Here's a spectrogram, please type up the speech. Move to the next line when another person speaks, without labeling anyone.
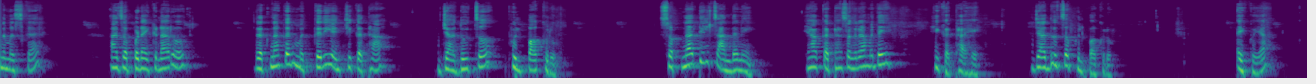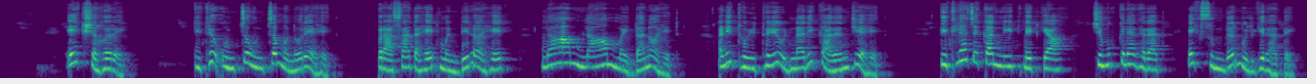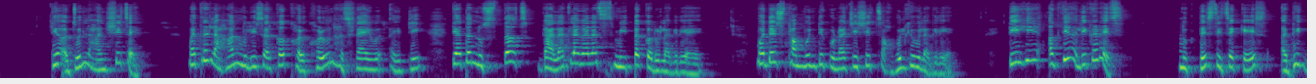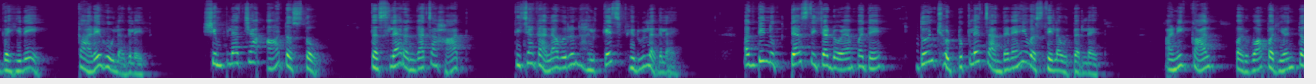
नमस्कार. आज आपण ऐकणार आहोत रत्नाकर मतकरी यांची कथा जादूचं फुलपाखरू. स्वप्नातील चांदणे ह्या कथासंग्रहामध्ये ही कथा आहे. जादूचं फुलपाखरू. ऐकूया. एक शहर आहे. तिथे उंच उंच मनोरे आहेत. प्रासाद आहेत मंदिरं आहेत लांब लांब मैदानं आहेत. आणि थुईथुई उडणारी कारंजी आहेत. तिथल्याच एका नीटनेटक्या चिमुकल्या घरात एक सुंदर मुलगी राहते. ती अजून लहानशीच आहे. मात्र लहान मुलीसारखं खळखळून हसण्याऐवजी ती आता नुसतंच गालातल्या गालात स्मित करू लागली आहे. मध्येच थांबून ती कुणाचीशी चाहूल घेऊ लागली आहे. तीही अगदी अलीकडेच. नुकतेच तिचे केस अधिक गहिरे काळे होऊ लागलेत. शिंपल्याच्या आत असतो. तसल्या रंगाचा हात तिच्या गालावरून हलकेच फिरू लागलाय. अगदी नुकत्याच तिच्या डोळ्यांमध्ये दोन छोटुकल्या चांदण्याही वस्तीला उतरल्या आहेत आणि काल परवापर्यंत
